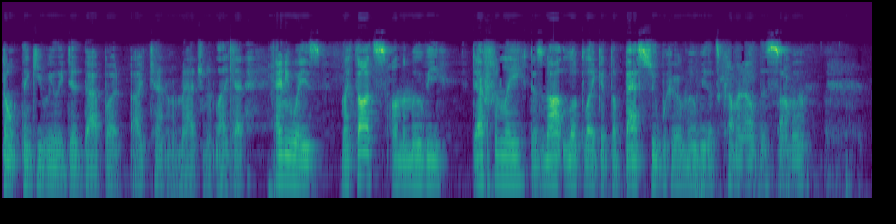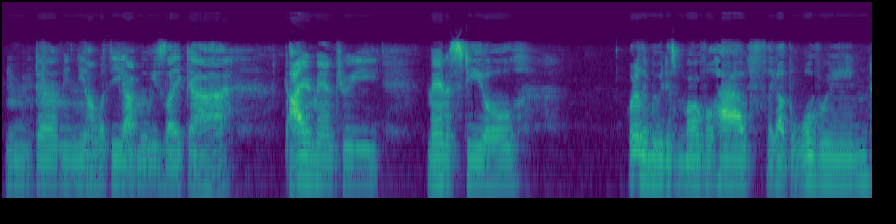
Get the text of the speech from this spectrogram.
don't think he really did that, but I can't imagine it like that. Anyways, my thoughts on the movie definitely does not look like it the best superhero movie that's coming out this summer. And, uh, I mean, you know, what you got movies like, uh, Iron Man 3, Man of Steel. What other movie does Marvel have? They got the Wolverine.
